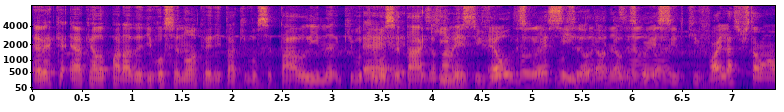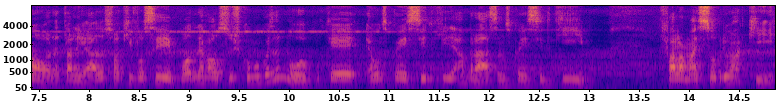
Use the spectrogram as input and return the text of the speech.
É, é aquela parada de você não acreditar que você tá ali, né? Que, que é, você tá aqui exatamente. nesse jogo. É o tá desconhecido, tá é, aqui é o nessa desconhecido realidade. que vai lhe assustar uma hora, tá ligado? Só que você pode levar o susto como uma coisa boa, porque é um desconhecido que lhe abraça, é um desconhecido que fala mais sobre o aqui.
